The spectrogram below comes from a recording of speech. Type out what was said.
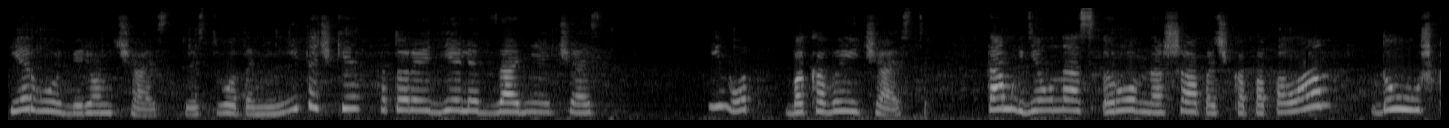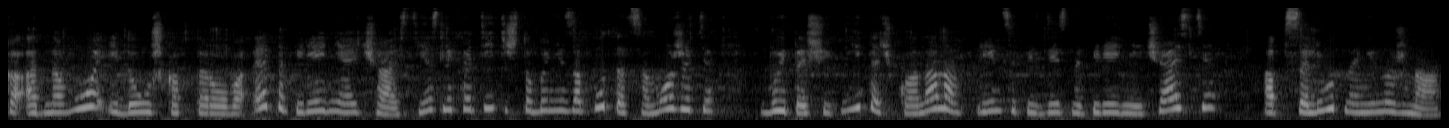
первую берем часть. То есть вот они ниточки, которые делят задняя часть. И вот боковые части. Там, где у нас ровно шапочка пополам, до ушка одного и до ушка второго. Это передняя часть. Если хотите, чтобы не запутаться, можете вытащить ниточку. Она нам, в принципе, здесь на передней части абсолютно не нужна.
